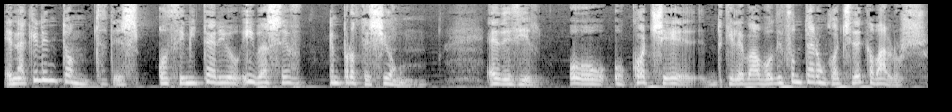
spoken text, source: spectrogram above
En aquel entonces o cemiterio íbase en procesión. É dicir, o, o coche que levaba o difunto era un coche de cabalos.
